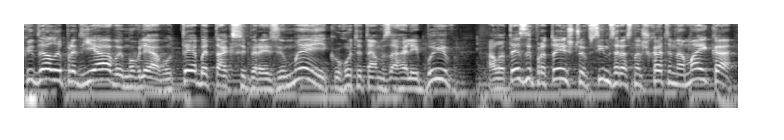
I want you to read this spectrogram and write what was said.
Кидали пред'яви, мовляв, у тебе так собі резюме, і кого ти там взагалі бив. Але тези про те, що всім зараз начхати на Майка,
